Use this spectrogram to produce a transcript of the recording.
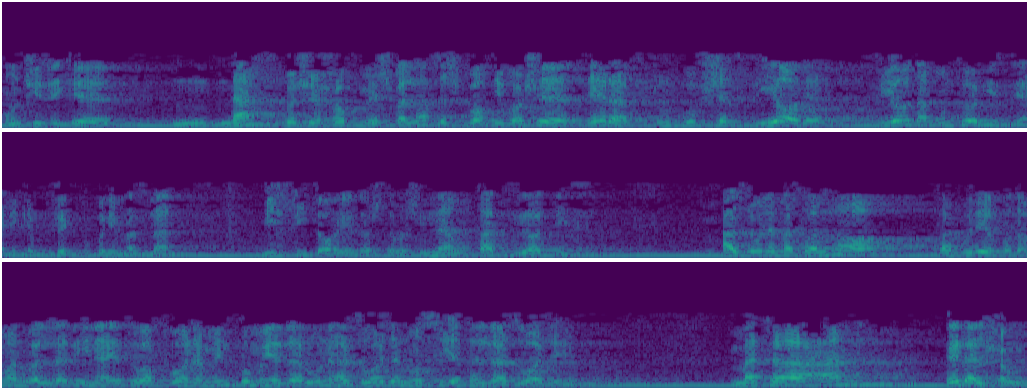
اون چیزی که نص بشه حکمش و لفظش باقی باشه غیر از گفت شخص زیاده زیادم اونطور نیست. یعنی که فکر بکنیم مثلا 20 تا آیه داشته باشیم. نه اونقدر زیاد نیست. از جمله مثال ها فرموده خداوند والذین یتوفون منکم یذرون ازواجا وصیه لازواجهم. متاعا إلى الحول.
